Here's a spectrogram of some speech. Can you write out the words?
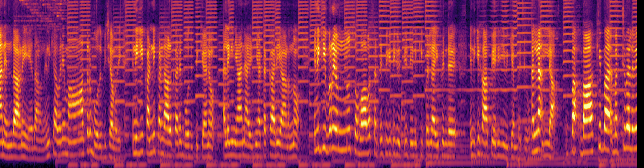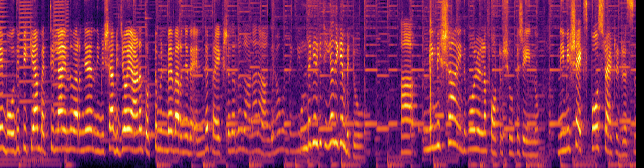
ഞാൻ എന്താണ് ഏതാണെന്ന് എനിക്ക് അവരെ മാത്രം ബോധിപ്പിച്ചാൽ മതി. എനിക്ക് കണ്ണി കണ്ട ആൾക്കാരെ ബോധിപ്പിക്കാനോ അല്ലെങ്കിൽ ഞാൻ അഴിഞ്ഞാട്ടക്കാരിയാണെന്നോ എനിക്ക് ഇവരെ ഒന്നും സ്വഭാവ സർട്ടിഫിക്കറ്റ് കിട്ടിയിട്ട് എനിക്കിപ്പോൾ ലൈഫിന്റെ എനിക്ക് ഹാപ്പി ആയിട്ട് ജീവിക്കാൻ പറ്റുമോ? അല്ല ഇല്ല. ബാക്കി മറ്റു പലരെയും ബോധിപ്പിക്കാൻ പറ്റില്ല എന്ന് പറഞ്ഞ് നിമിഷ ബിജോയാണ് തൊട്ടു മുൻപേ പറഞ്ഞത്. എന്റെ പ്രേക്ഷകർക്ക് കാണാൻ ആഗ്രഹമുണ്ടെങ്കിൽ. ഉണ്ടെങ്കിൽ എനിക്ക് ചെയ്യാതിരിക്കാൻ പറ്റുമോ? നിമിഷ ഇതുപോലുള്ള ഫോട്ടോഷൂട്ട് ചെയ്യുന്നു. നിമിഷ എക്സ്പോസ്ഡ് ആയിട്ട് ഡ്രസ്സ്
